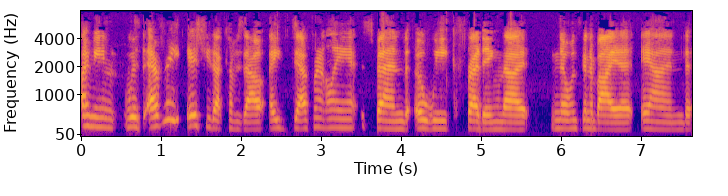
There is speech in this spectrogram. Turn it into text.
I mean, with every issue that comes out, I definitely spend a week fretting that no one's going to buy it and,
